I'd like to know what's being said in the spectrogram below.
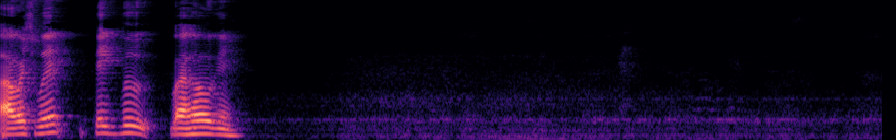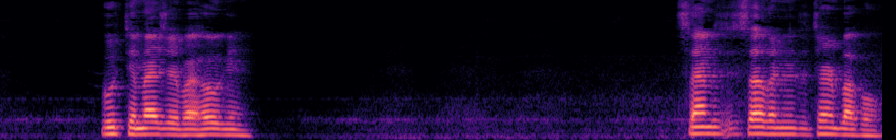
Irish whip, big boot by Hogan. Boot to measure by Hogan. Slam Sullivan into the turnbuckle.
